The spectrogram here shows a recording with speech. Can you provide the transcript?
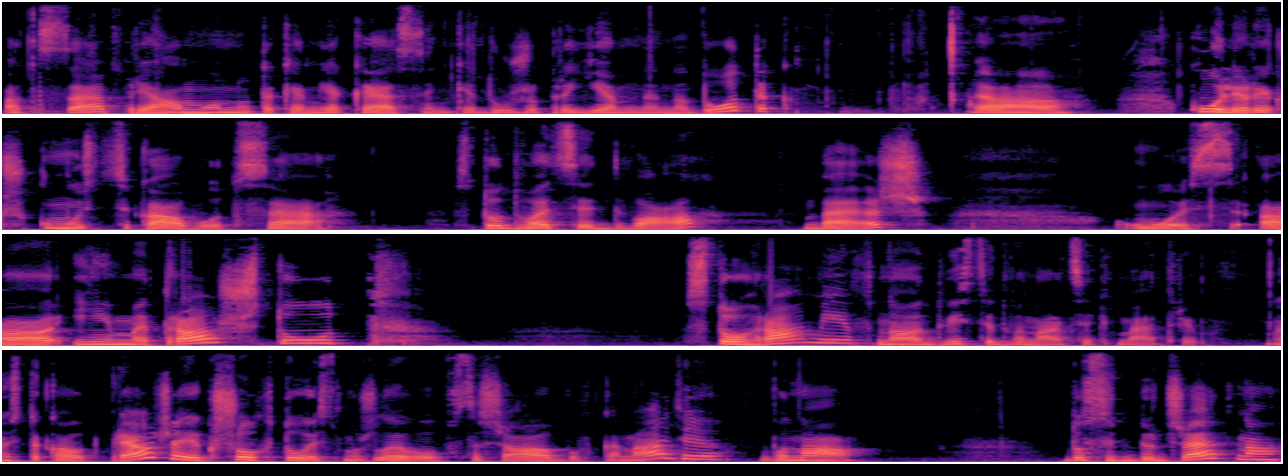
а це прямо ну, таке м'якесеньке, дуже приємне на дотик. Е, Колір, якщо комусь цікаво, це 122 беж. Ось. А, І метраж тут 100 грамів на 212 метрів. Ось така от пряжа. Якщо хтось, можливо, в США або в Канаді, вона досить бюджетна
